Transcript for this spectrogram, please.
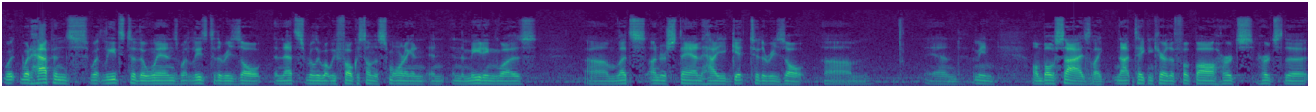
what, what, happens, what leads to the wins, what leads to the result, and that's really what we focused on this morning in, in, in the meeting was um, let's understand how you get to the result. Um, and I mean, on both sides. Like not taking care of the football hurts hurts the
